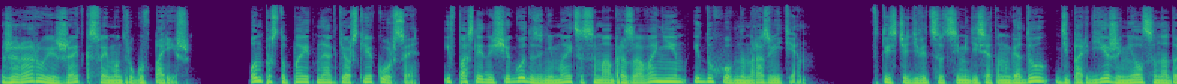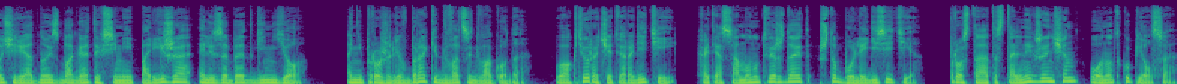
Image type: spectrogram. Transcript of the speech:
Жерар уезжает к своему другу в Париж. Он поступает на актерские курсы и в последующие годы занимается самообразованием и духовным развитием. В 1970 году Депардье женился на дочери одной из богатых семей Парижа Элизабет Гиньо. Они прожили в браке 22 года. У актера четверо детей, хотя сам он утверждает, что более десяти. Просто от остальных женщин он откупился.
